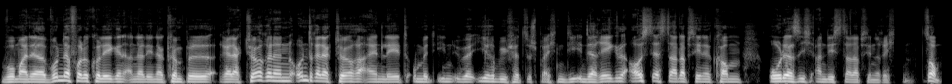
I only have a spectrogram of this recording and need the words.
wo meine wundervolle Kollegin Annalena Kümpel Redakteurinnen und Redakteure einlädt, um mit ihnen über ihre Bücher zu sprechen, die in der Regel aus der Startup-Szene kommen oder sich an die Startup-Szene richten. So,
